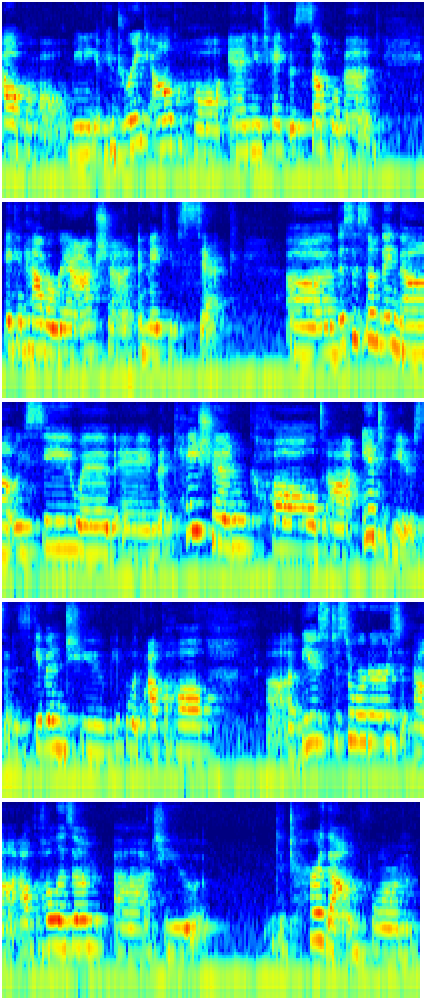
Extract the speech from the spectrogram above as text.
alcohol, meaning if you drink alcohol and you take this supplement, it can have a reaction and make you sick. Uh, this is something that we see with a medication called uh, antabuse that is given to people with alcohol uh, abuse disorders, uh, alcoholism, uh, to deter them from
